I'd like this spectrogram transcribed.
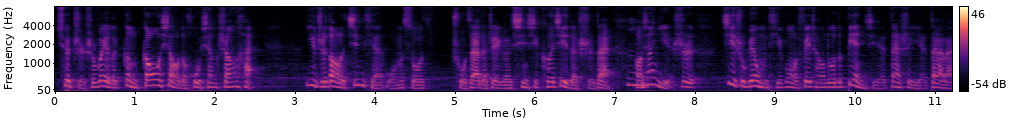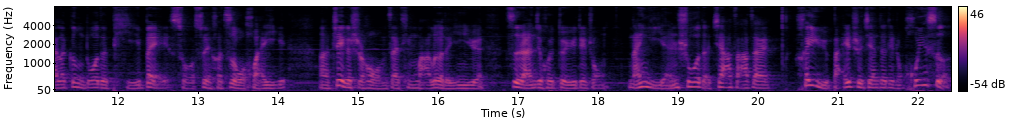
却只是为了更高效的互相伤害，一直到了今天，我们所处在的这个信息科技的时代，好像也是技术给我们提供了非常多的便捷，但是也带来了更多的疲惫、琐碎和自我怀疑。啊，这个时候我们在听马勒的音乐，自然就会对于这种难以言说的夹杂在黑与白之间的这种灰色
